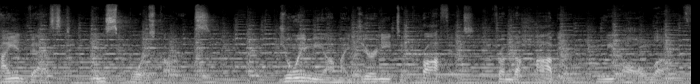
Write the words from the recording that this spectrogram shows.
I invest in sports cards. Join me on my journey to profit from the hobby we all love.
